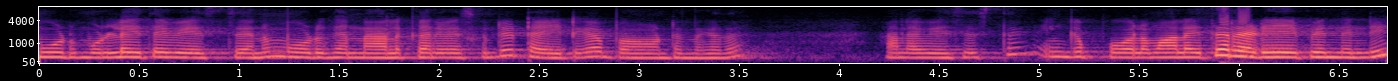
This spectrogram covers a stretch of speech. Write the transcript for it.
మూడు ముళ్ళు అయితే వేస్తాను. మూడు కానీ నాలుగు కానీ వేసుకుంటే టైట్గా బాగుంటుంది కదా. అలా వేసేస్తే ఇంకా పూలమాల అయితే రెడీ అయిపోయిందండి.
